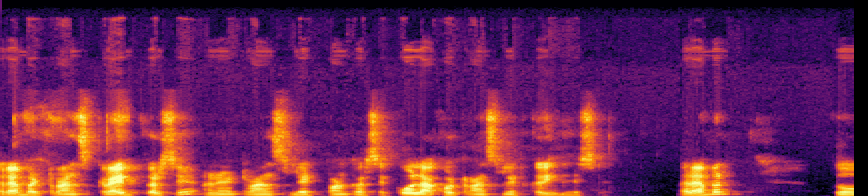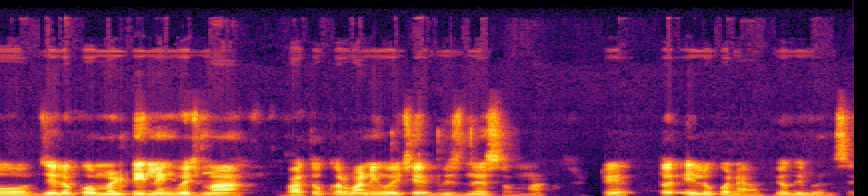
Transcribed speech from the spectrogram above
બરાબર? ટ્રાન્સક્રાઇબ કરશે અને ટ્રાન્સલેટ પણ કરશે. કોલ આખો ટ્રાન્સલેટ કરી દેશે. બરાબર? તો જે લોકો મલ્ટી લેંગ્વેજમાં વાતો કરવાની હોય છે, બિઝનેસમાં, તો એ લોકોને ઉપયોગી બનશે.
